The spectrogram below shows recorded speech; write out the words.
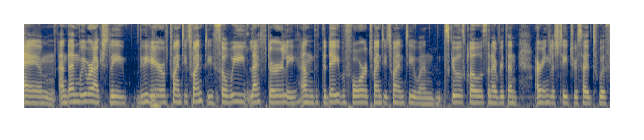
Um, and then we were actually the year of 2020, so we left early. And the day before 2020, when schools closed and everything, our English teacher said to us,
